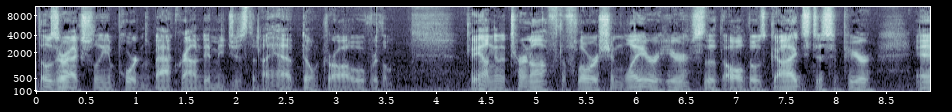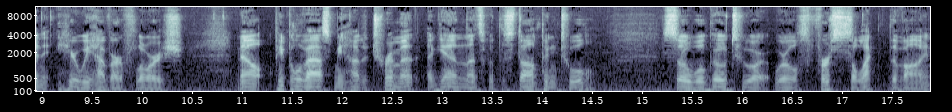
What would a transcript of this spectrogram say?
those are actually important background images that I have, don't draw over them. Okay, I'm going to turn off the flourishing layer here so that all those guides disappear. And here we have our flourish. Now, people have asked me how to trim it. Again, that's with the stomping tool. So we'll go to our, we'll first select the vine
